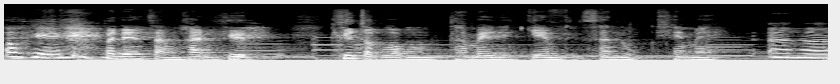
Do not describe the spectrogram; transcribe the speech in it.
โอเคประเด็นสำคัญคือ คือตกลงทำไมเกมถึงสนุกใช่ไหมอ่าฮะ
